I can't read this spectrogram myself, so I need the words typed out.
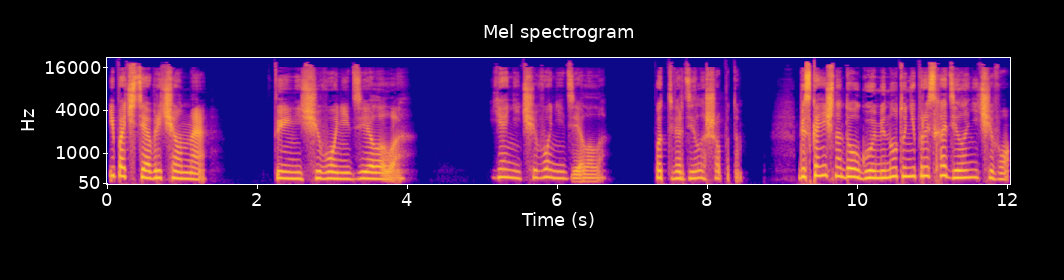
и почти обреченная. «Ты ничего не делала». «Я ничего не делала», — подтвердила шепотом. Бесконечно долгую минуту не происходило ничего.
